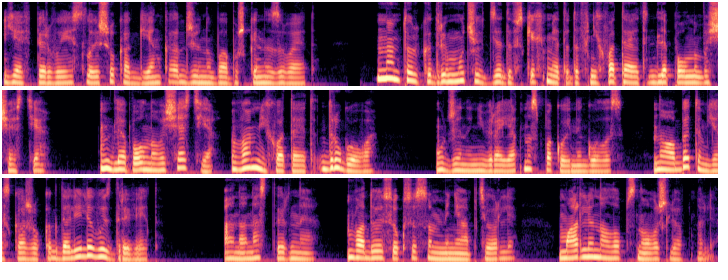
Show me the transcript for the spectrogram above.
Я впервые слышу, как Генка Джину бабушкой называет. Нам только дремучих дедовских методов не хватает для полного счастья. Для полного счастья вам не хватает другого. У Джины невероятно спокойный голос. Но об этом я скажу, когда Лиля выздоровеет. Она настырная. Водой с уксусом меня обтерли, марлю на лоб снова шлепнули.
